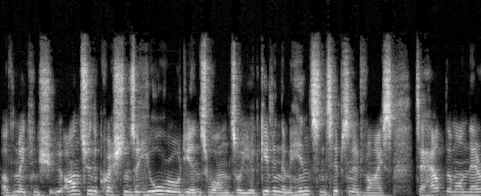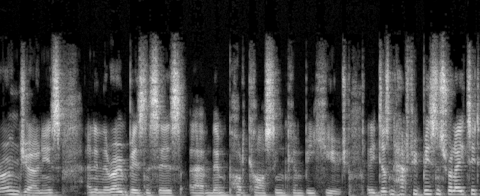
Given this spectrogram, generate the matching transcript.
of making sure you're answering the questions that your audience wants, or you're giving them hints and tips and advice to help them on their own journeys and in their own businesses, um, then podcasting can be huge. And it doesn't have to be business related.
